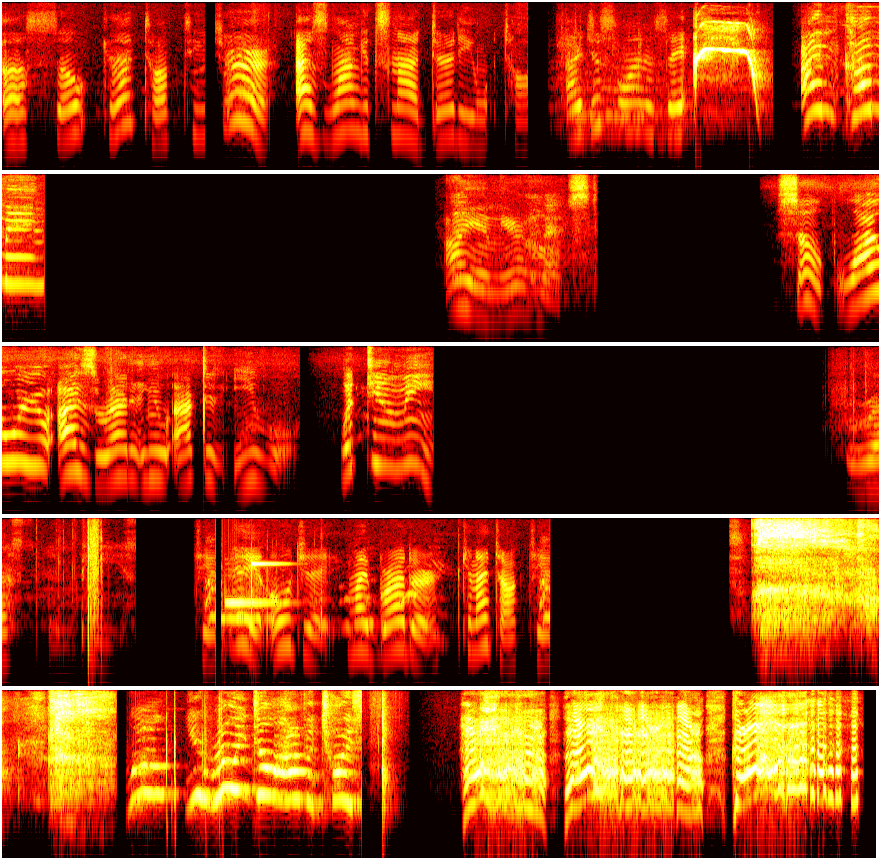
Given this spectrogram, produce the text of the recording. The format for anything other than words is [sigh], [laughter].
Uh, so, can I talk to you? Sure, as long it's not dirty talk. I just want to say, [coughs] I'm coming! I am your host. Soap, why were your eyes red and you acted evil? What do you mean? Rest in peace to you? Hey, OJ, my brother, can I talk to you? well, you really don't have a choice.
